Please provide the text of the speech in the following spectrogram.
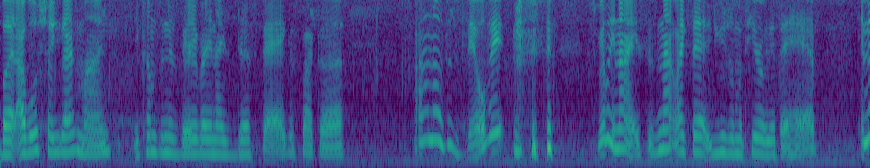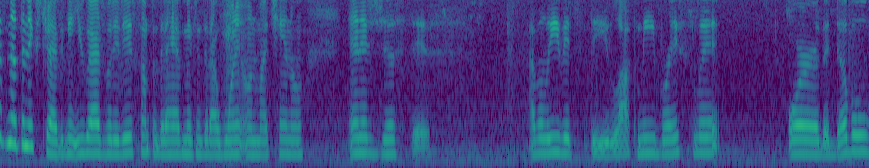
But I will show you guys mine. It comes in this very, very nice dust bag. It's like a, I don't know, is this velvet? it's really nice. It's not like that usual material that they have. And it's nothing extravagant, you guys, but it is something that I have mentioned that I wanted on my channel. And it's just this. I believe it's the Lock Me bracelet or the double.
